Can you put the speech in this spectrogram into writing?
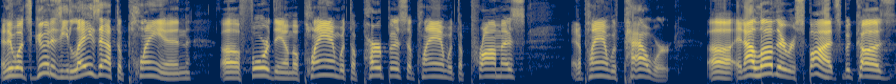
And then what's good is he lays out the plan uh, for them a plan with a purpose, a plan with a promise, and a plan with power. Uh, and I love their response because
